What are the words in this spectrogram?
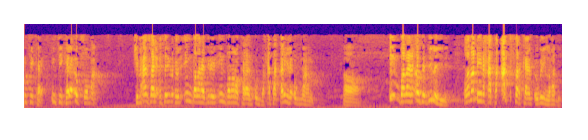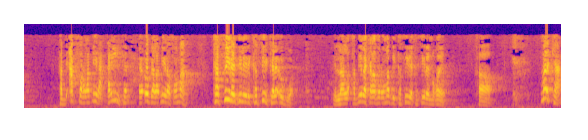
intii kale intii kale og شي محمد صالح حسين يقول إن بدن هذه إن بدن وكلام اغبى حتى قليل اغبى آه. إن بدن أو دي لي لما دين حتى أكثر كان اوغين لما دين حتى أكثر لطيله قليل كان اوغى لطيله سوما كثير دي لي كثير كلا اغبى إلا قد لك على برمدي كثير كثير النقيه ف مركا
